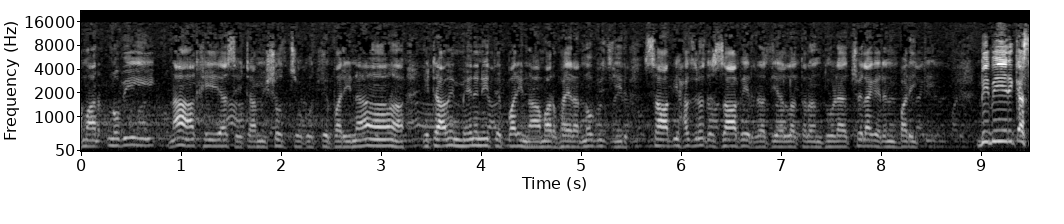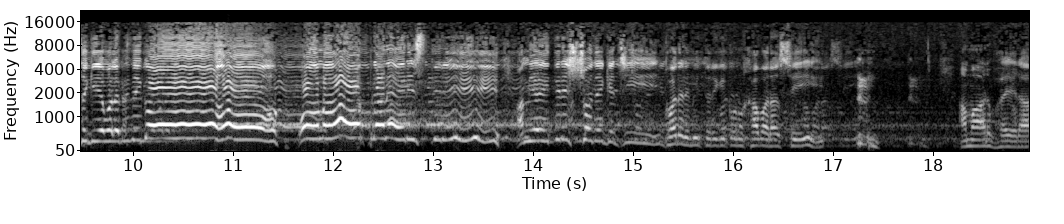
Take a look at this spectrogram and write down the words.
আমার নবী না খেয়ে আছে, এটা আমি সহ্য করতে পারি না। এটা আমি মেনে নিতে পারি না। আমার ভাইরা নবীজির সাহাবি হজরত জাবের রাদি আল্লাহ তালা দৌড়া চলে গেলেন বাড়িতে। বিবির কাছে গিয়ে বলে, বিবি গো, ও প্রাণের স্ত্রী, আমি এই দৃশ্য দেখেছি। ঘরের ভিতরে কি কোনো খাবার আছে? আমার ভাইয়েরা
